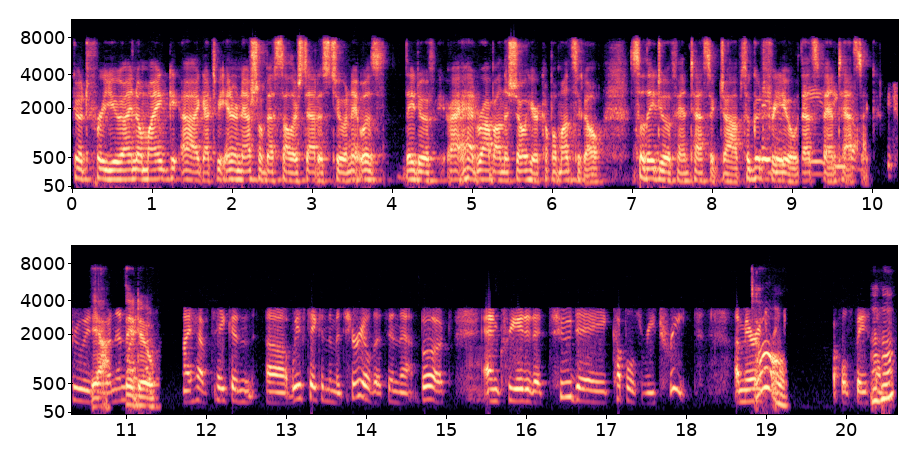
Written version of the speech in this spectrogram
Good for you. I know my uh, got to be international bestseller status too, and it was they do. A, I had Rob on the show here a couple months ago, so they do a fantastic job. So good they for you. That's fantastic. Job. They truly yeah, do. Yeah, they do. I have taken, uh, we've taken the material that's in that book and created a two-day couples retreat, a marriage oh. retreat, couples based mm-hmm. on.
